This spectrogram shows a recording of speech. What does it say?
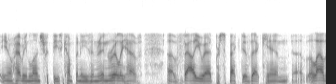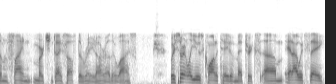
you know having lunch with these companies and, and really have a value add perspective that can uh, allow them to find merchandise off the radar otherwise. We certainly use quantitative metrics, um, and I would say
